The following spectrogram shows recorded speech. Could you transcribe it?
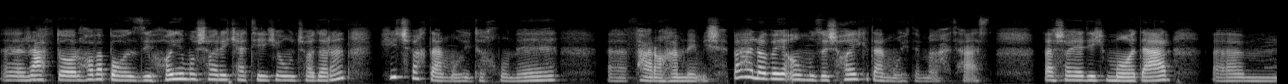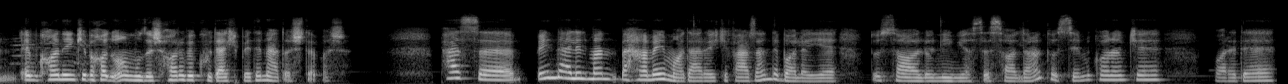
رفتارها و بازیهای مشارکتی که اونجا دارن هیچ وقت در محیط خونه فراهم نمیشه. به علاوه آموزش هایی که در محیط مهد هست. و شاید یک مادر امکان اینکه بخواد آموزش ها رو به کودک بده نداشته باشه. پس به این دلیل من به همه مادرایی که فرزند بالای دو سال و نیم یا سه سال دارن توصیه می‌کنم که وارد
